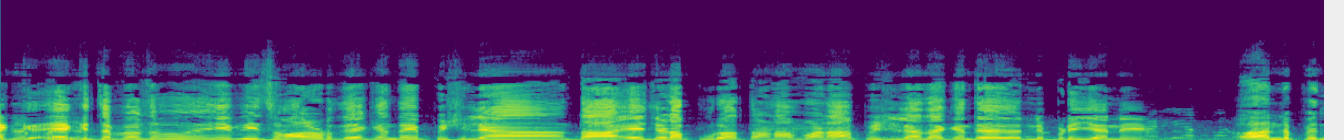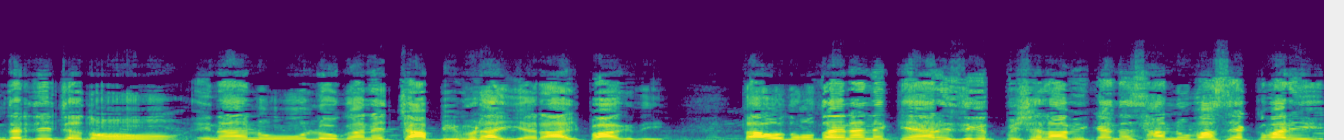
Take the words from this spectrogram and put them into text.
ਇੱਕ ਇੱਕ ਚੱਬੇਵਾਲ ਸਾਹਿਬ ਇਹ ਵੀ ਸਵਾਲ ਉੱਠਦੇ ਆ, ਕਹਿੰਦੇ ਪਿਛਲਿਆਂ ਦਾ ਇਹ ਜਿਹੜਾ ਪੂਰਾ ਤਾਣਾ ਬਾਣਾ ਪਿਛਲਿਆਂ ਦਾ ਕਹਿੰਦੇ ਨਿਬੜੀ ਜਾਂਦੇ ਆ। ਆ ਨਪਿੰਦਰ ਜੀ ਜਦੋਂ ਇਹਨਾਂ ਨੂੰ ਲੋਕਾਂ ਨੇ ਚਾਬੀ ਫੜਾਈ ਆ ਰਾਜ ਭਾਗ ਦੀ ਤਾਂ ਉਦੋਂ ਤਾਂ ਇਹਨਾਂ ਨੇ ਕਿਹਾ ਨਹੀਂ ਸੀ ਕਿ ਪਿਛਲਾ ਵੀ ਕਹਿੰਦੇ ਸਾਨੂੰ ਬਸ ਇੱਕ ਵਾਰੀ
